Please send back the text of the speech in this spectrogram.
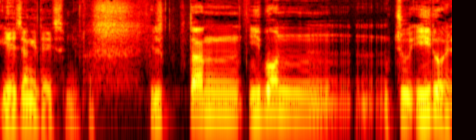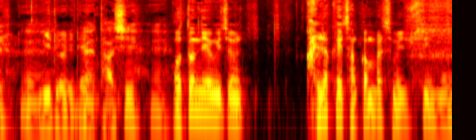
예정이 돼 있습니까? 일단 이번 주 일요일 예. 일요일에 예, 다시 예. 어떤 내용이 좀 간략하게 잠깐 말씀해 주실 수 있나요?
